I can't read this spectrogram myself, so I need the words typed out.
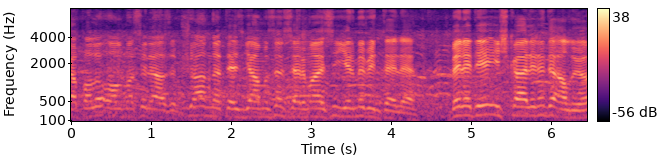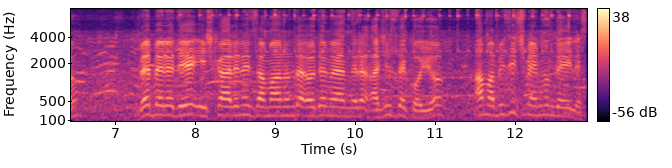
kapalı olması lazım. Şu anda tezgahımızın sermayesi 20 bin TL. Belediye işgalini de alıyor. Ve belediye işgalini zamanında ödemeyenlere aciz de koyuyor. Ama biz hiç memnun değiliz.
